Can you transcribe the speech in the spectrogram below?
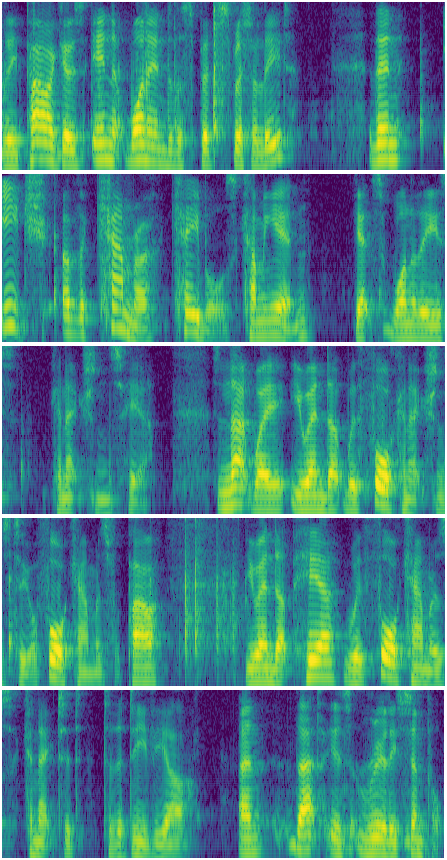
The power goes in at one end of the splitter lead. Then each of the camera cables coming in gets one of these connections here. So in that way you end up with four connections to your four cameras for power. You end up here with four cameras connected to the DVR. And that is really simple.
